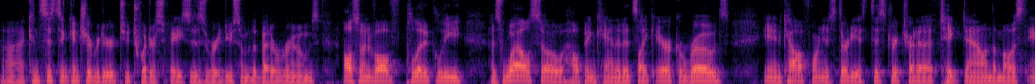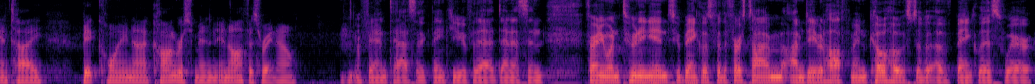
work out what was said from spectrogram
uh, consistent contributor to Twitter Spaces, where I do some of the better rooms. Also involved politically as well, so helping candidates like Erica Rhodes in California's 30th district try to take down the most anti-Bitcoin uh, congressman in office right now. Fantastic. Thank you for that, Dennis. And for anyone tuning in to Bankless for the first time, I'm David Hoffman, co host of, of, Bankless, where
